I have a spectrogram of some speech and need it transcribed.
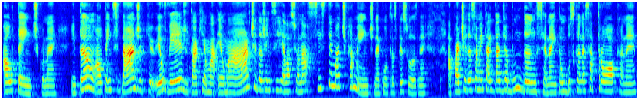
autêntico, né? Então, a autenticidade, que eu vejo, tá? Que é uma, é uma arte da gente se relacionar sistematicamente, né? Com outras pessoas, né? A partir dessa mentalidade de abundância, né? Então, buscando essa troca, né?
